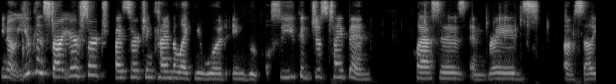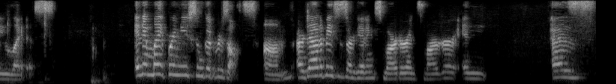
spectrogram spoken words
you know, you can start your search by searching kind of like you would in Google. So you could just type in classes and grades of cellulitis. And it might bring you some good results. Um, our databases are getting smarter and smarter, and as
